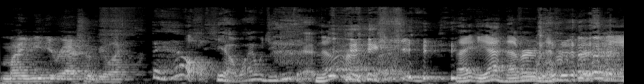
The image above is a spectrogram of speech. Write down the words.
my immediate reaction would be like, "What the hell?" yeah. Why would you do that? No, I, yeah, never, never personally,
